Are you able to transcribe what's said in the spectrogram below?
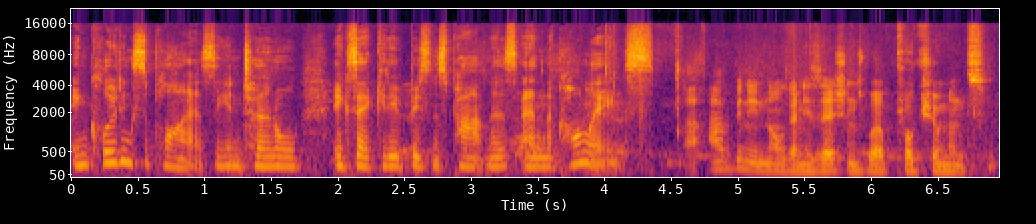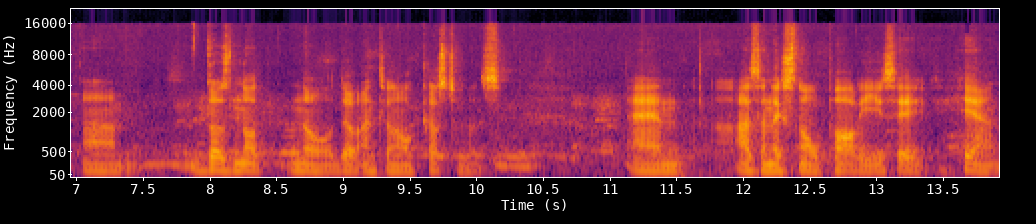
including suppliers, the internal executive business partners, and the colleagues. I've been in organisations where procurement um, does not know their internal customers. Mm. And as an external party, you say, here,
